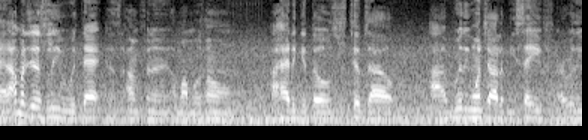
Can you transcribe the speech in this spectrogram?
And I'm gonna just leave it with that because I'm finna, I'm almost home. I had to get those tips out. I really want y'all to be safe. I really,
